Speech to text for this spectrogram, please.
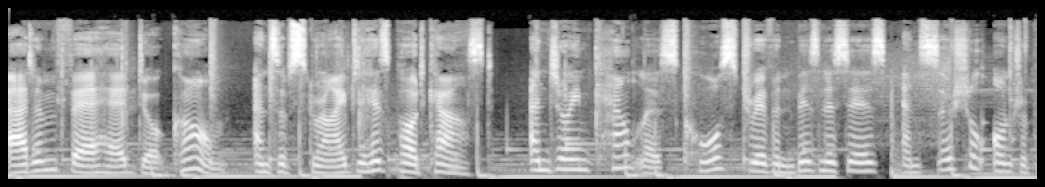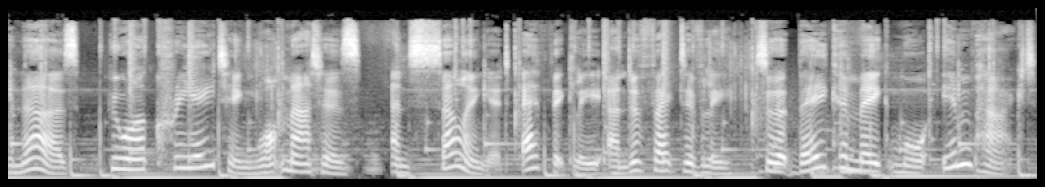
adamfairhead.com and subscribe to his podcast and join countless course driven businesses and social entrepreneurs who are creating what matters and selling it ethically and effectively so that they can make more impact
